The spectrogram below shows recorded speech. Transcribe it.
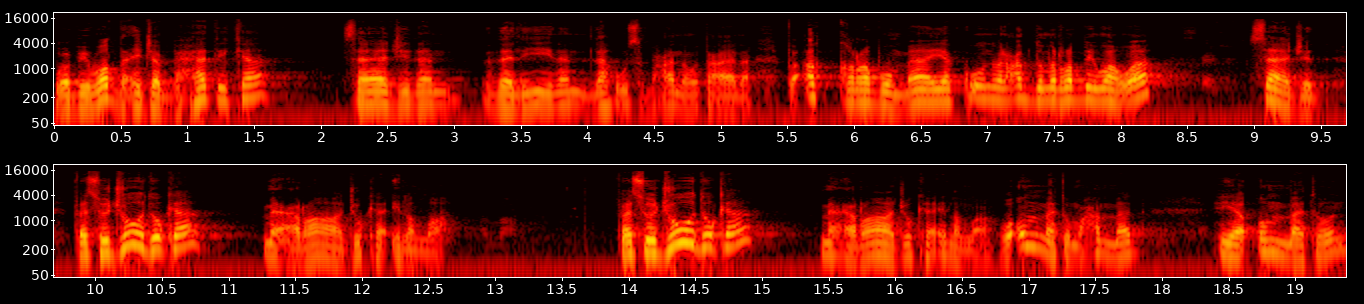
وبوضع جبهتك ساجدا ذليلا له سبحانه وتعالى. فأقرب ما يكون العبد من ربه وهو ساجد. فسجودك معراجك إلى الله. فسجودك معراجك إلى الله. وأمة محمد هي أمة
